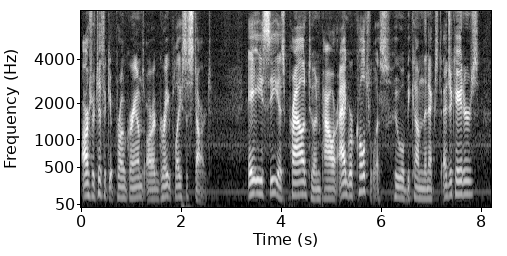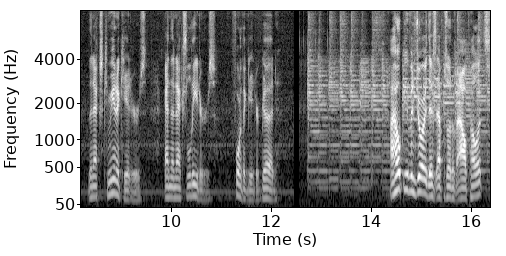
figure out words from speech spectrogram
our certificate programs are a great place to start. AEC is proud to empower agriculturalists who will become the next educators, the next communicators, and the next leaders for the greater good. I hope you've enjoyed this episode of Owl Pellets.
